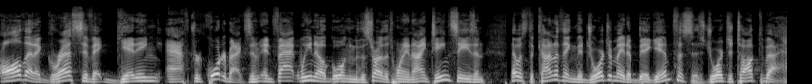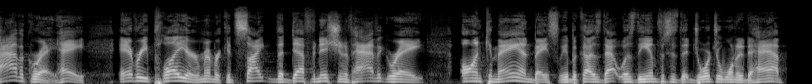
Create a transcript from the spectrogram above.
all that aggressive at getting after quarterbacks. In, in, fact, we know going into the start of the 2019 season, that was the kind of thing that Georgia made a big emphasis. Georgia talked about havoc rate. Hey, every player, remember, could cite the definition of havoc rate on command, basically, because that was the emphasis that Georgia wanted to have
